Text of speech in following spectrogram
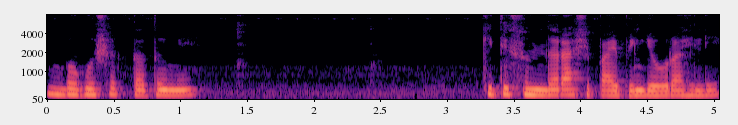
बघू शकता तुम्ही किती सुंदर अशी पायपिंग येऊ राहिली.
